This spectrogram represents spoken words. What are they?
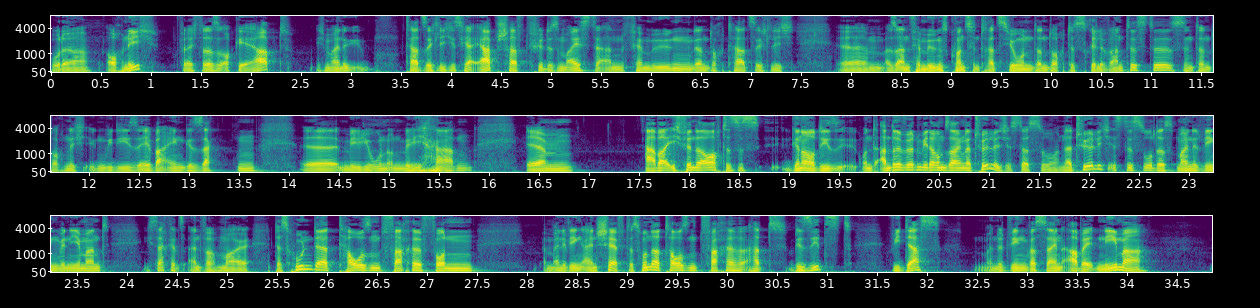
oder auch nicht. Vielleicht hat er es auch geerbt. Ich meine, tatsächlich ist ja Erbschaft für das meiste an Vermögen dann doch tatsächlich, ähm, also an Vermögenskonzentration dann doch das Relevanteste. Es sind dann doch nicht irgendwie die selber eingesackten äh, Millionen und Milliarden. Ähm, aber ich finde auch, das ist genau diese und andere würden wiederum sagen, natürlich ist das so. Natürlich ist es so, dass meinetwegen, wenn jemand, ich sag jetzt einfach mal, das hunderttausendfache von meinetwegen ein Chef, das hunderttausendfache hat besitzt, wie das meinetwegen, was sein Arbeitnehmer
